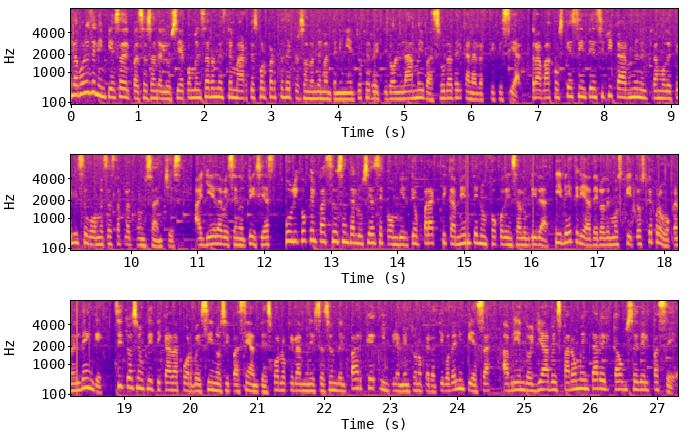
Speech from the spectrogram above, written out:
labores de limpieza del Paseo Santa Lucía comenzaron este martes por parte del personal de mantenimiento que retiró lama y basura del canal artificial. Trabajos que se intensificaron en el tramo de Felice Gómez hasta Platón Sánchez. Ayer ABC Noticias publicó que el Paseo Santa Lucía se convirtió prácticamente en un foco de insalubridad y de criadero de mosquitos que provocan el dengue, situación criticada por vecinos y paseantes, por lo que la administración del parque implementó un operativo de limpieza abriendo llaves para aumentar el cauce del paseo.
